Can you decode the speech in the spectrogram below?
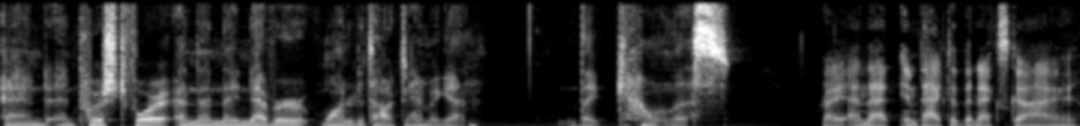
and and pushed for it and then they never wanted to talk to him again. Like countless. Right. And that impacted the next guy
